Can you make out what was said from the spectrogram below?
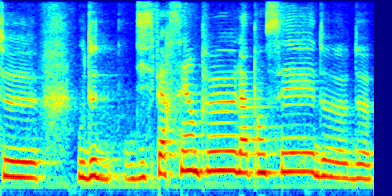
de, ou de disperser un peu la pensée, de, de,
